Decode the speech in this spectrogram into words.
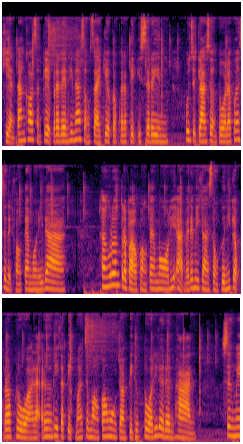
เขียนตั้งข้อสังเกตประเด็นที่น่าสงสัยเกี่ยวกับกระติกอิสริน ผู้จัดการส่วนตัวและเพื่อนสนิทของแตงโมนิดา ทั้งเรื่องกระเป๋าของแตงโมที่อาจไม่ได้มีการส่งคืนให้กับครอบครัว และเรื่องที่กระติกมักจะมองกล้องวงจรปิดทุกตัวที่เดินเดินผ่าน ซึ่งไม่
